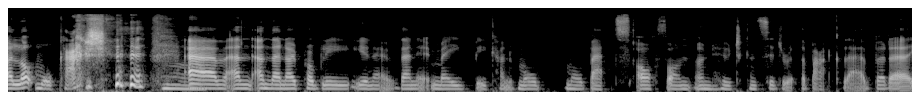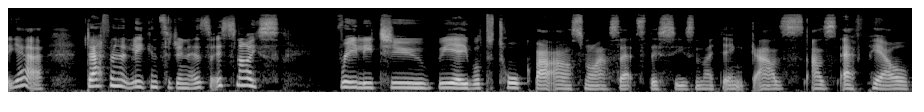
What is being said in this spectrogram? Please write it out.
a lot more cash mm. um and and then i'd probably you know then it may be kind of more more bets off on on who to consider at the back there but uh yeah definitely considering it. it's it's nice really to be able to talk about arsenal assets this season i think as as fpl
